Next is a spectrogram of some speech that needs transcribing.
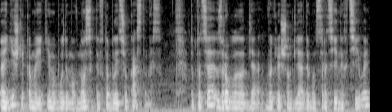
ID-шниками, які ми будемо вносити в таблицю Customers. Тобто це зроблено для, виключно для демонстраційних цілей.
